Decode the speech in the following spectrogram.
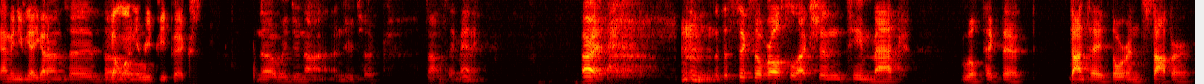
I mean, you yeah, you got Dante, you don't want any repeat picks. No, we do not. And you took Dontae Manning. All right. At the six overall selection, Team Mac will pick their Dont'e Thornton stopper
